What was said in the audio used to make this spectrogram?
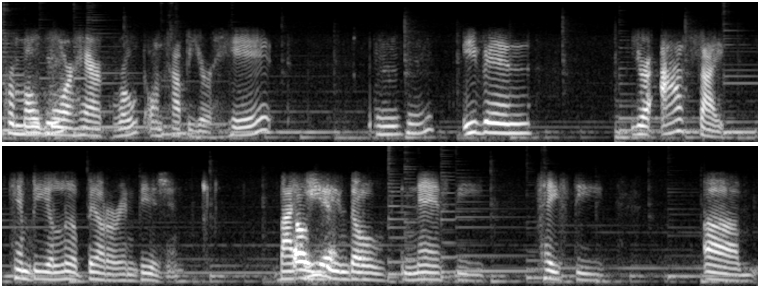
promote Mhm. more hair growth on top of your head, Mhm. even your eyesight can be a little better in vision by Oh, yeah. eating those nasty, tasty, um,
